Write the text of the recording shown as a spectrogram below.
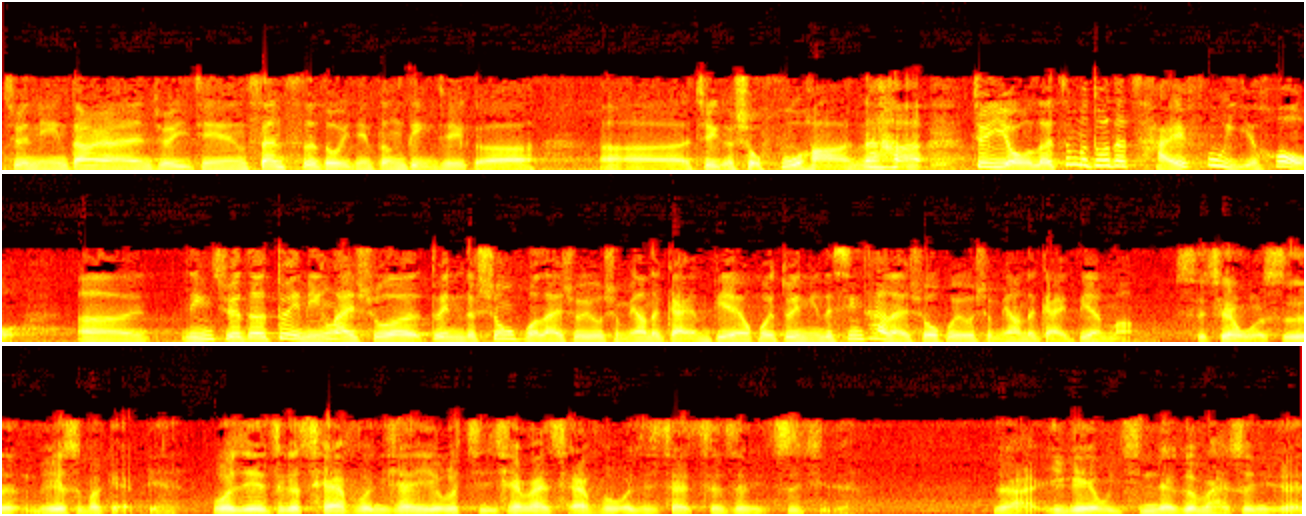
就您当然就已经三次都已经登顶这个，呃，这个首富哈，那就有了这么多的财富以后，呃，您觉得对您来说，对您的生活来说有什么样的改变，或对您的心态来说会有什么样的改变吗？实际上我是没有什么改变。我认为这个财富，你像有个几千万财富，我是在真正你自己的，是吧？一个月我已经能够满足你的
